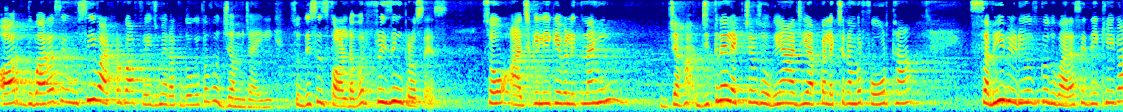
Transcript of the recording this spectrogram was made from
और दोबारा से उसी वाटर को आप फ्रिज में रख दोगे तो वो जम जाएगी। So this is called our freezing process so आज के लिए केवल इतना ही। जहाँ, जितने लेक्चर्स हो गए हैं, आज ये आपका लेक्चर नंबर फोर था। सभी वीडियोस को दोबारा से देखिएगा।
